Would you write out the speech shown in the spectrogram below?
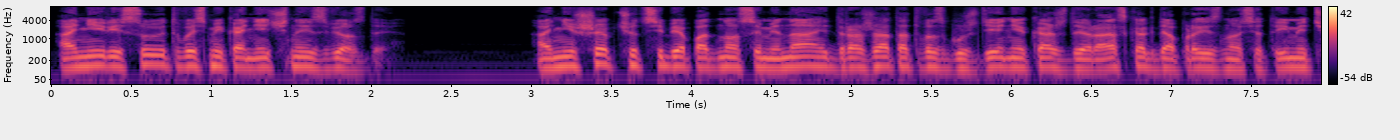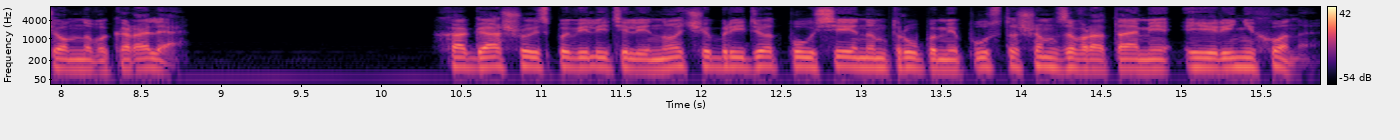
Они рисуют восьмиконечные звезды. Они шепчут себе под нос имена и дрожат от возбуждения каждый раз, когда произносят имя темного короля. Хагашу из Повелителей Ночи бредет по усеянным трупами пустошам за вратами Эйринихона.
